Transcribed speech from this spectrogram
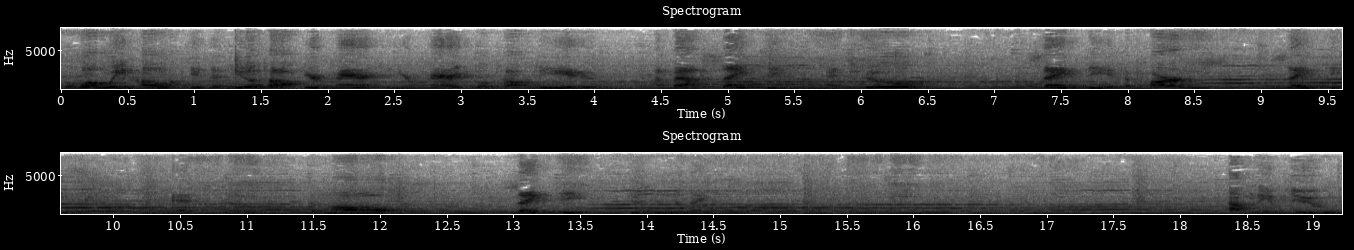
But what we hope is that you'll talk to your parents and your parents will talk to you about safety at school, safety at the parks, safety at the, the mall, safety just in the neighborhood. How many of you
